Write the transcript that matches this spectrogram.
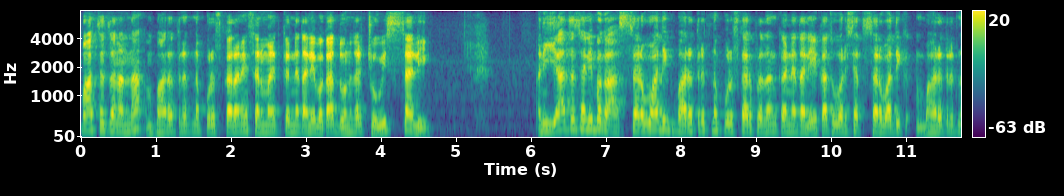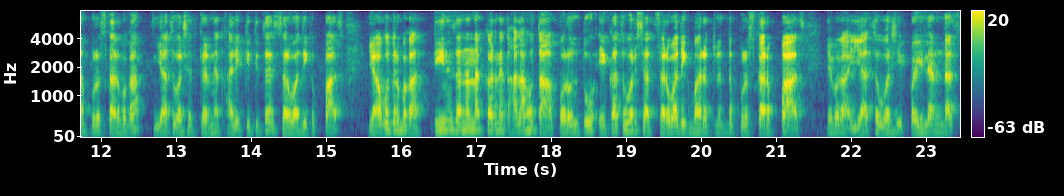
पाच जणांना भारतरत्न पुरस्काराने सन्मानित करण्यात आले बघा दोन हजार चोवीस साली. आणि याच साली बघा सर्वाधिक भारतरत्न पुरस्कार प्रदान करण्यात आले. एकाच वर्षात सर्वाधिक भारतरत्न पुरस्कार बघा याच वर्षात करण्यात आले. किती तर? सर्वाधिक पाच. या अगोदर बघा तीन जणांना करण्यात आला होता परंतु एकाच वर्षात सर्वाधिक भारतरत्न पुरस्कार पाच. हे बघा याच वर्षी पहिल्यांदाच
